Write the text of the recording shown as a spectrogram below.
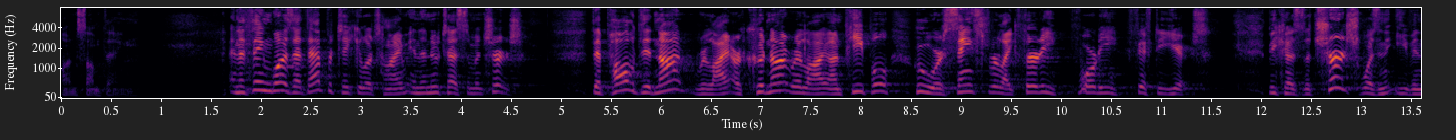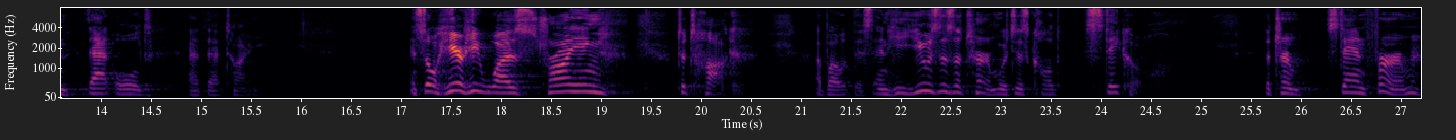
on something. And the thing was, at that particular time in the New Testament church, that Paul did not rely or could not rely on people who were saints for like 30, 40, 50 years because the church wasn't even that old at that time. And so here he was trying to talk about this, and he uses a term which is called steko. The term stand firm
